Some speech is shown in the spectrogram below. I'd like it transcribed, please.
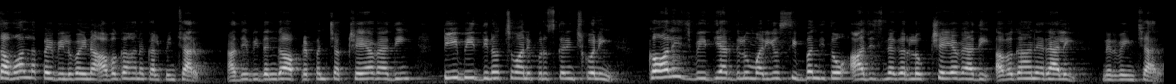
సవాళ్ళపై విలువైన అవగాహన కల్పించారు అదేవిధంగా ప్రపంచ క్షయవ్యాధి టీబీ దినోత్సవాన్ని పురస్కరించుకొని కాలేజ్ విద్యార్థులు మరియు సిబ్బందితో ఆదిజ్ నగర్లో క్షయవ్యాధి అవగాహన ర్యాలీ నిర్వహించారు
